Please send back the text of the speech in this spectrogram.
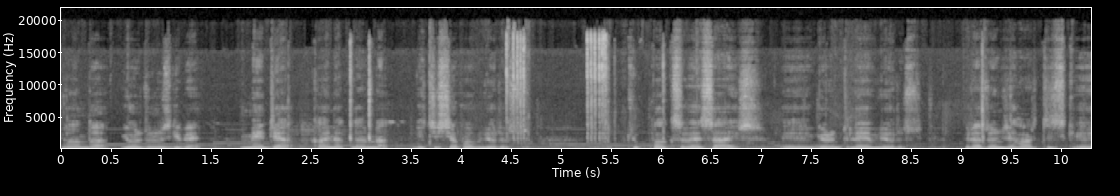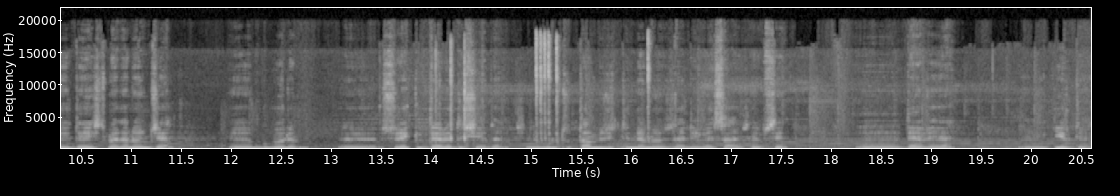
Şu anda gördüğünüz gibi medya kaynaklarına geçiş yapabiliyoruz. Jukebox'ı vesaire e, görüntüleyebiliyoruz. Biraz önce hard disk e, değiştirmeden önce e, bu bölüm sürekli devre dışıydı. Şimdi Bluetooth'tan müzik dinleme özelliği vesaire hepsi devreye e, girdi.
